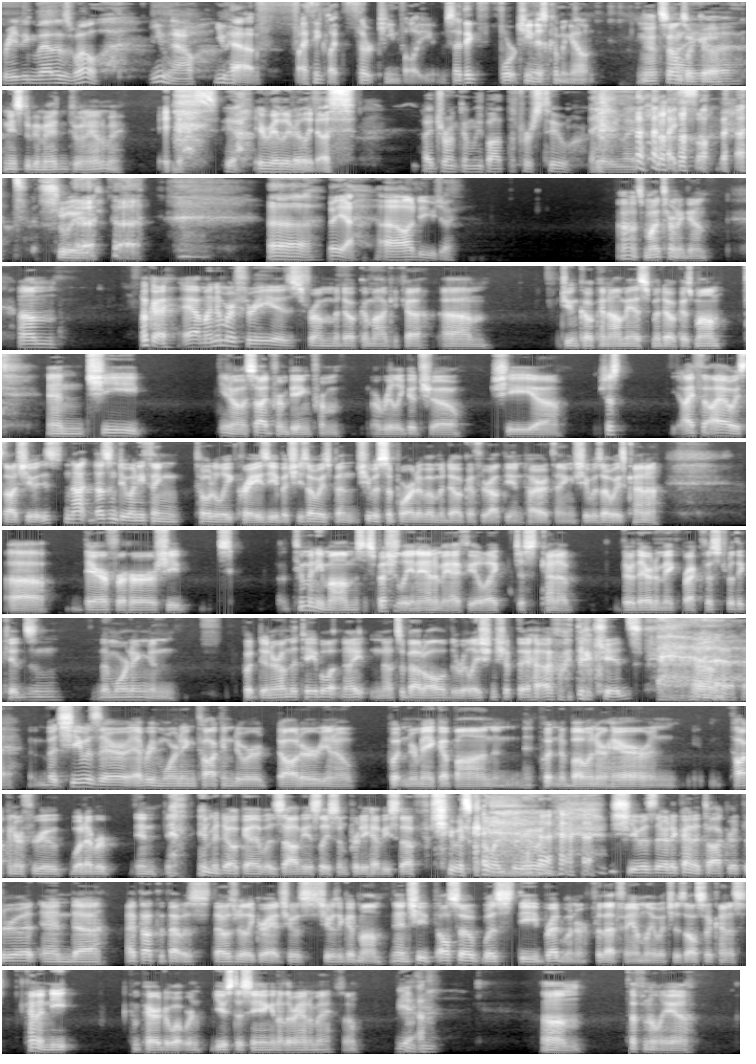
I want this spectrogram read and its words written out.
reading that as well. You now. You have, I think, like 13 volumes. I think 14 is coming out. Yeah, it sounds I, like uh, uh, needs to be made into an anime. It does. Yeah, It really, It really does. does. I drunkenly bought the first two the other night. I saw that. Sweet. uh, but yeah, uh, on to you, Jeff. Oh, it's my turn again. Um, okay, yeah, my number three is from Madoka Magica. Um, Junko Kaname is Madoka's mom, and she, you know, aside from being from a really good show, she uh, just I th- I always thought she was not doesn't do anything totally crazy, but she's always been she was supportive of Madoka throughout the entire thing. She was always kind of uh, there for her. She too many moms, especially in anime, I feel like just kind of they're there to make breakfast for the kids in the morning and put dinner on the table at night, and that's about all of the relationship they have with their kids. Um, but she was there every morning talking to her daughter, you know, putting her makeup on and putting a bow in her hair and talking her through whatever in in Madoka it was obviously some pretty heavy stuff she was going through and she was there to kind of talk her through it and uh, I thought that that was that was really great. She was she was a good mom, and she also was the breadwinner for that family, which is also kind of kind of neat compared to what we're used to seeing in other anime. So, yeah. Mhm. um, definitely, uh,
